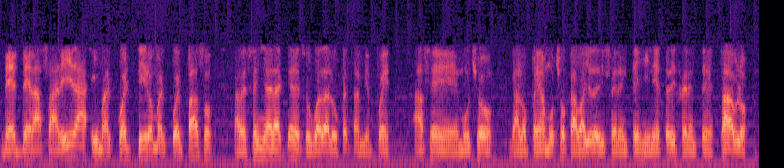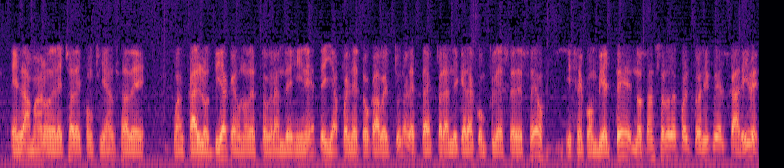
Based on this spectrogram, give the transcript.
desde la salida y marcó el tiro, marcó el paso. Cabe señalar que Jesús Guadalupe también pues hace mucho, galopea mucho caballo de diferentes jinetes, diferentes establos. Es la mano derecha de confianza de Juan Carlos Díaz, que es uno de estos grandes jinetes, y ya pues le toca abertura, le está esperando y quiera cumplir ese deseo. Y se convierte no tan solo de Puerto Rico y el Caribe,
